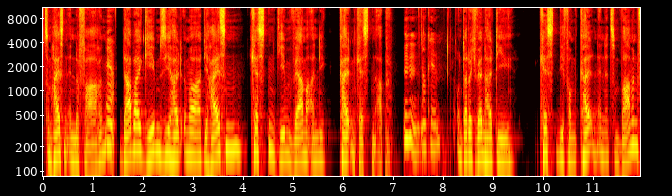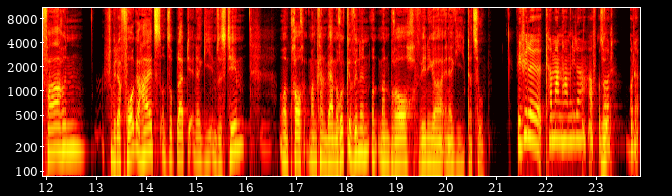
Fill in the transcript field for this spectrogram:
zum heißen Ende fahren. Ja. Dabei geben sie halt immer die heißen Kästen, geben Wärme an die kalten Kästen ab. Mhm, okay. Und dadurch werden halt die Kästen, die vom kalten Ende zum warmen fahren, schon wieder vorgeheizt und so bleibt die Energie im System. Mhm. Und man braucht, man kann Wärme rückgewinnen und man braucht weniger Energie dazu. Wie viele Kammern haben die da aufgebaut? So, Oder?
